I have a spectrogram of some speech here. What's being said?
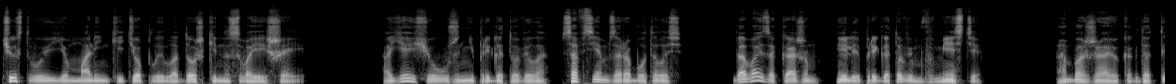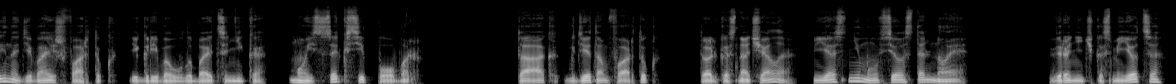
чувствую ее маленькие теплые ладошки на своей шее. «А я еще ужин не приготовила, совсем заработалась. Давай закажем или приготовим вместе». «Обожаю, когда ты надеваешь фартук», — игриво улыбается Ника. «Мой секси-повар». «Так, где там фартук? Только сначала я сниму все остальное». Вероничка смеется,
